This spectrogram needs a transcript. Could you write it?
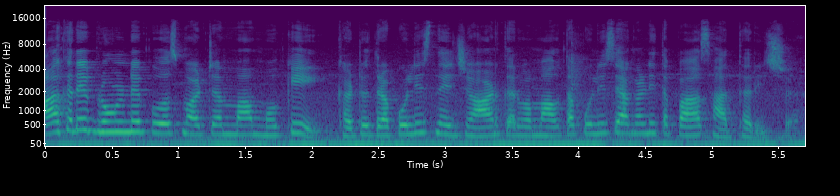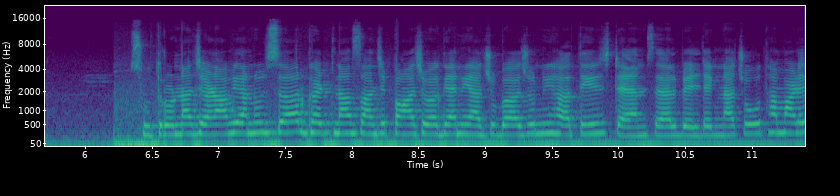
આખરે ભ્રૂણને પોસ્ટમોર્ટમમાં મૂકી ખટોદરા પોલીસને જાણ કરવામાં આવતા પોલીસે આગળની તપાસ હાથ ધરી છે. સૂત્રોના જણાવ્યા અનુસાર ઘટના સાંજે પાંચ વાગ્યાની આજુબાજુની હતી. સ્ટેમ સેલ બિલ્ડિંગના ચોથા માળે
